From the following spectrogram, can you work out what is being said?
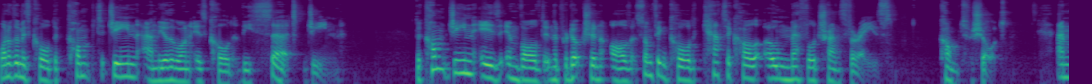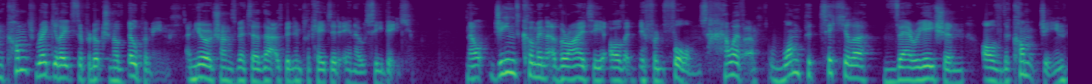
One of them is called the COMT gene, and the other one is called the SERT gene. The COMT gene is involved in the production of something called catechol O-methyltransferase, COMT for short. And COMT regulates the production of dopamine, a neurotransmitter that has been implicated in OCD. Now, genes come in a variety of different forms. However, one particular variation of the COMT gene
